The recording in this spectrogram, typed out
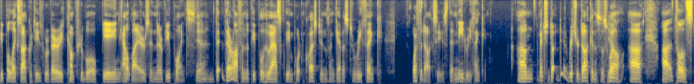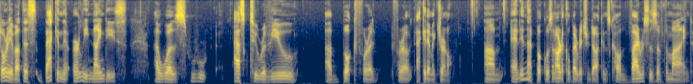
people like Socrates were very comfortable being outliers in their viewpoints. Yeah. And th- they're often the people who ask the important questions and get us to rethink orthodoxies that need rethinking. Um, you mentioned Do- Richard Dawkins as well. Uh, uh, I'll tell a story about this. Back in the early 90s, I was r- asked to review a book for a for an academic journal. Um, and in that book was an article by Richard Dawkins called Viruses of the Mind.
